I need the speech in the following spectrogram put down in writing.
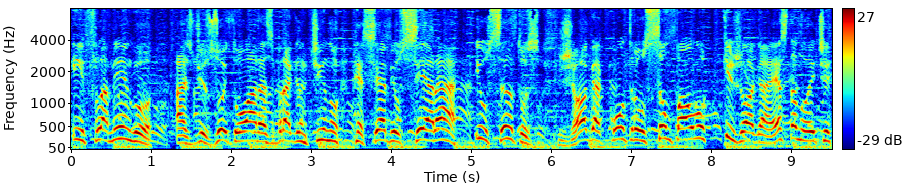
e Flamengo. Às 18 horas, Bragantino recebe o Ceará e o Santos joga contra o São Paulo, que joga esta noite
